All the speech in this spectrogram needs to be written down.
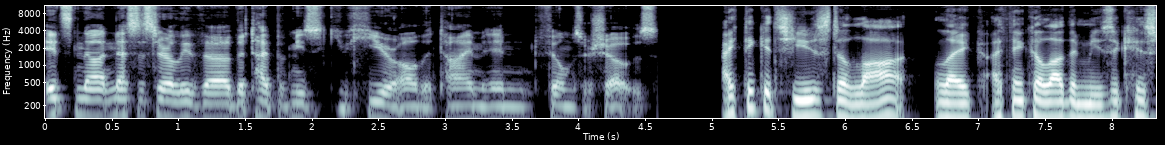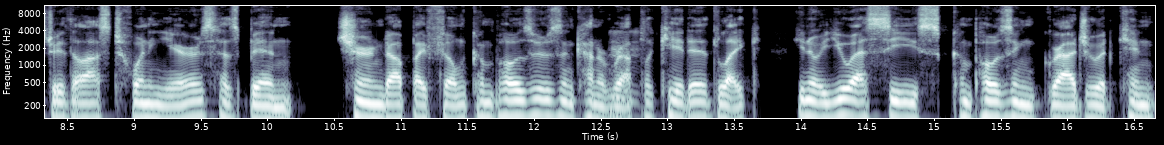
it's not necessarily the the type of music you hear all the time in films or shows. I think it's used a lot. Like I think a lot of the music history of the last 20 years has been churned up by film composers and kind of mm. replicated like, you know, USC's composing graduate can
